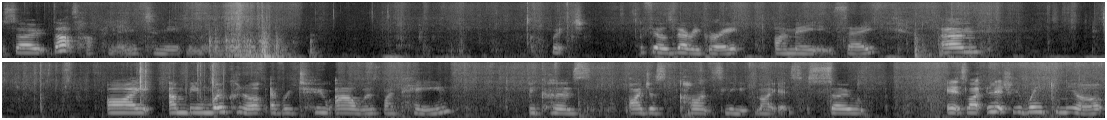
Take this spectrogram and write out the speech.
So that's happening to me at the moment. Which feels very great, I may say. Um, I am being woken up every two hours by pain because I just can't sleep. Like it's so, it's like literally waking me up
